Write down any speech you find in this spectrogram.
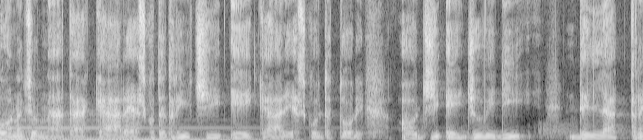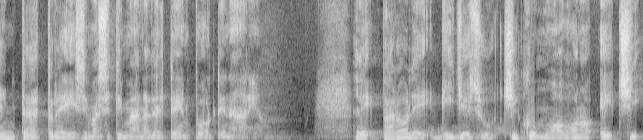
Buona giornata care ascoltatrici e cari ascoltatori. Oggi è giovedì della 33esima settimana del tempo ordinario. Le parole di Gesù ci commuovono e ci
